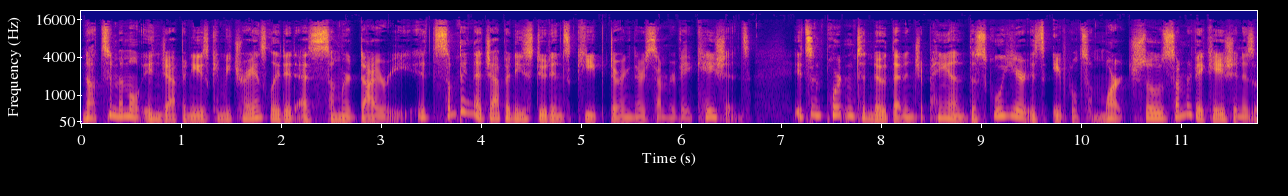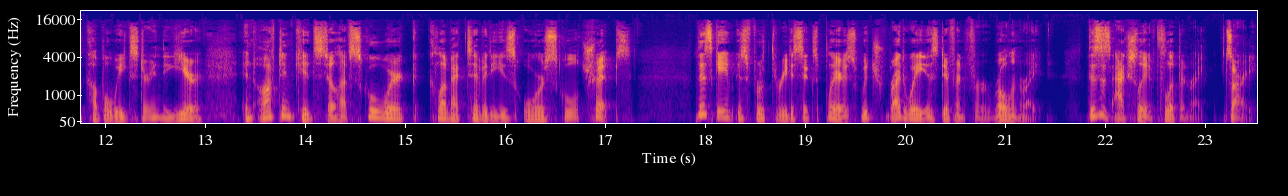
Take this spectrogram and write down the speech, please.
Natsu Memo in Japanese can be translated as summer diary. It's something that Japanese students keep during their summer vacations. It's important to note that in Japan, the school year is April to March, so summer vacation is a couple weeks during the year, and often kids still have schoolwork, club activities, or school trips. This game is for 3 to 6 players, which right away is different for roll and write. This is actually a flip and write, sorry.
